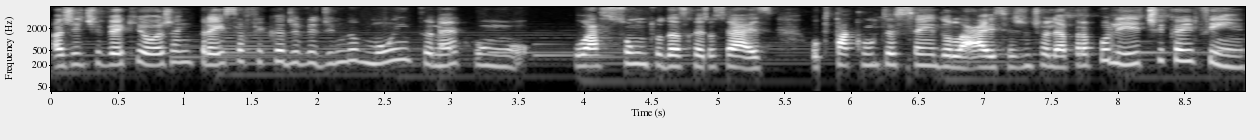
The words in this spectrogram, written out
a gente vê que hoje a imprensa fica dividindo muito né, com o assunto das redes sociais, o que está acontecendo lá, e se a gente olhar para a política, enfim,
